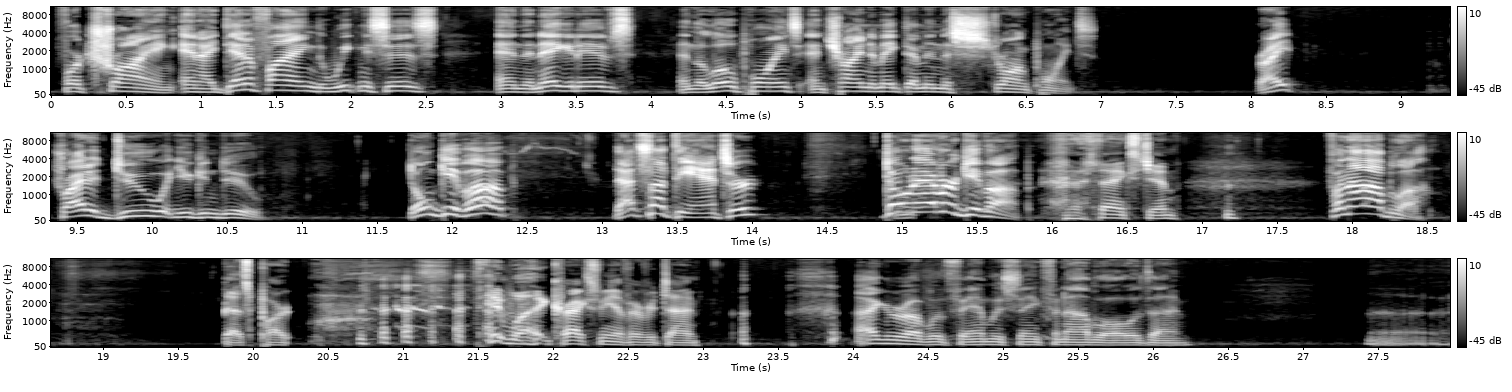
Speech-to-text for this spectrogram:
for trying and identifying the weaknesses and the negatives and the low points and trying to make them into strong points. Right? Try to do what you can do. Don't give up. That's not the answer. Don't mm. ever give up. Thanks, Jim. Fanabla. Best part. it, well, it cracks me up every time. I grew up with families saying Fanabla all the time. Uh,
